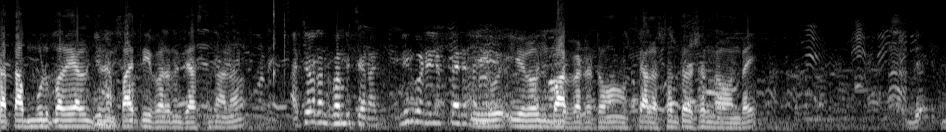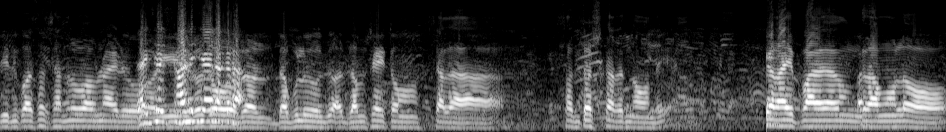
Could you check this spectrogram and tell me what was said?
గత మూడు పదేళ్ళ నుంచి నేను పార్టీ పరంగా చేస్తున్నాను. అచ్చవరంత పంపించారా? మీరు కూడా వెళ్ళి ఒకసారి ఈ- ఈ రోజు బాగా పెట్టడం చాలా సంతోషంగా ఉంది. దీనికోసం చంద్రబాబు నాయుడు. డబ్బులు జమ చేయటం చాలా సంతోషకరంగా ఉంది. రాయపాలెం గ్రామంలో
